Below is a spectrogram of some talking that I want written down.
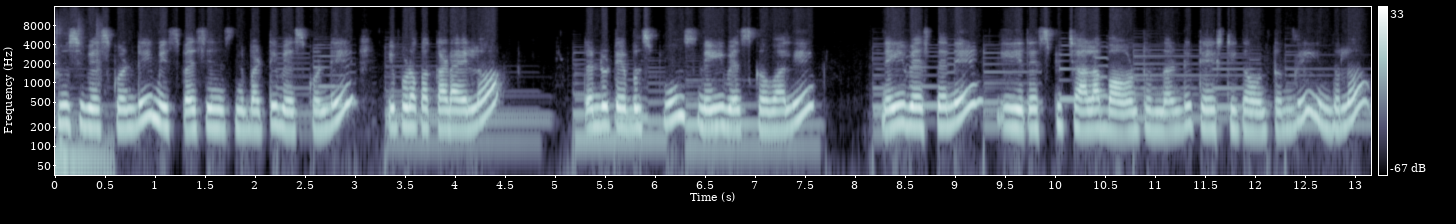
చూసి వేసుకోండి. మీ స్పైసీనెస్‌ని బట్టి వేసుకోండి. ఇప్పుడు ఒక కడాయిలో రెండు టేబుల్ స్పూన్స్ నెయ్యి వేసుకోవాలి. నెయ్యి వేస్తేనే ఈ రెసిపీ చాలా బాగుంటుందండి టేస్టీగా ఉంటుంది. ఇందులో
